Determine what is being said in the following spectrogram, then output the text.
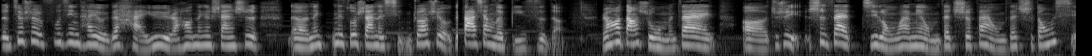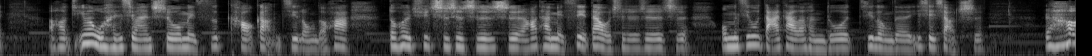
呃，就是附近它有一个海域，然后那个山是，呃，那那座山的形状是有个大象的鼻子的。然后当时我们在，呃，就是是在基隆外面，我们在吃饭，我们在吃东西。然后，因为我很喜欢吃，我每次考港基隆的话，都会去吃吃吃吃吃。然后他每次也带我吃吃吃吃吃。我们几乎打卡了很多基隆的一些小吃。然后，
